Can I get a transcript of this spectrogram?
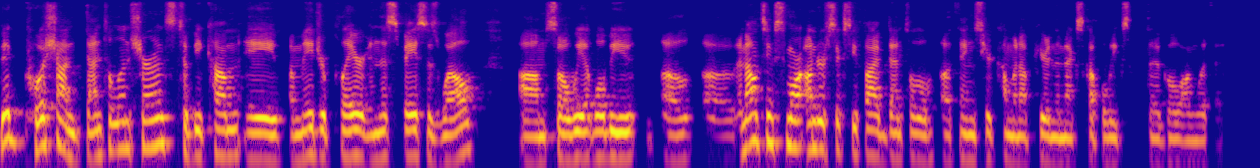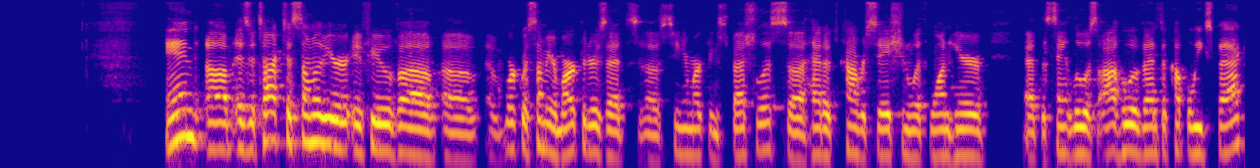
big push on dental insurance to become a, a major player in this space as well. Um, so we will be uh, uh, announcing some more under 65 dental uh, things here coming up here in the next couple weeks to go along with it. And um, as I talk to some of your, if you've uh, uh, worked with some of your marketers at uh, senior marketing specialists, uh, had a conversation with one here at the St. Louis AAHU event a couple weeks back.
